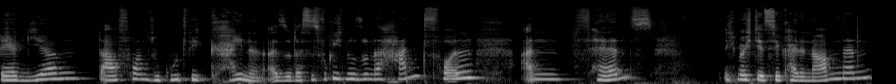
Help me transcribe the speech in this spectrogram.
reagieren davon so gut wie keine. Also das ist wirklich nur so eine Handvoll an Fans. Ich möchte jetzt hier keine Namen nennen,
